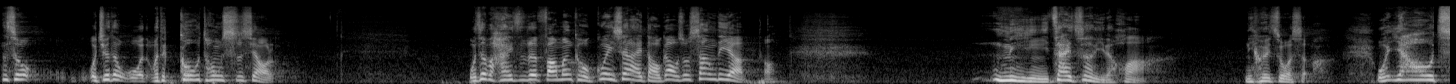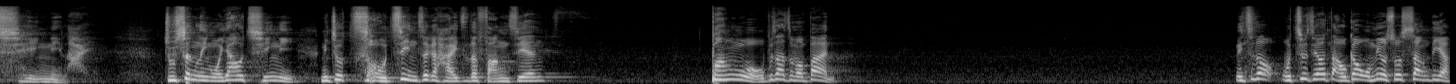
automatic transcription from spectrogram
那时候我觉得我我的沟通失效了，我在把孩子的房门口跪下来祷告，我说：“上帝啊，哦，你在这里的话，你会做什么？我邀请你来，主圣灵，我邀请你，你就走进这个孩子的房间，帮我，我不知道怎么办。”你知道，我就只要祷告，我没有说上帝啊，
